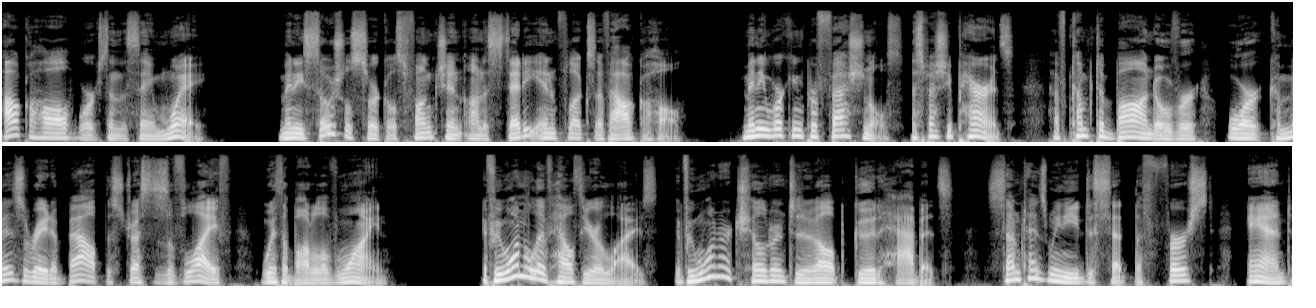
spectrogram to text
Alcohol works in the same way. Many social circles function on a steady influx of alcohol. Many working professionals, especially parents, have come to bond over or commiserate about the stresses of life with a bottle of wine. If we want to live healthier lives, if we want our children to develop good habits, sometimes we need to set the first and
